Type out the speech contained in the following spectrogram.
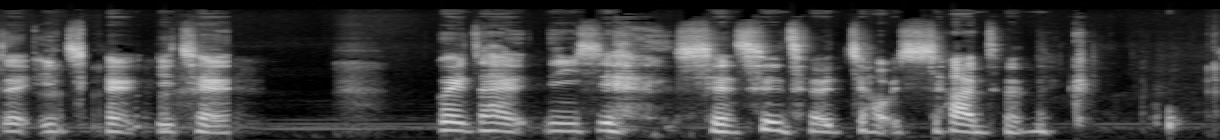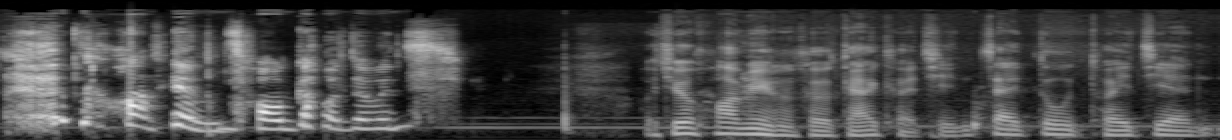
对，以前以前跪在那些 显示者脚下的那个，这画面很糟糕，对不起。我觉得画面很和蔼可亲，再度推荐。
